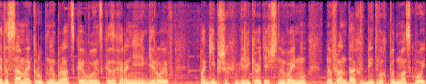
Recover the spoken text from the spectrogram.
Это самое крупное братское воинское захоронение героев, погибших в Великую Отечественную войну на фронтах в битвах под Москвой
